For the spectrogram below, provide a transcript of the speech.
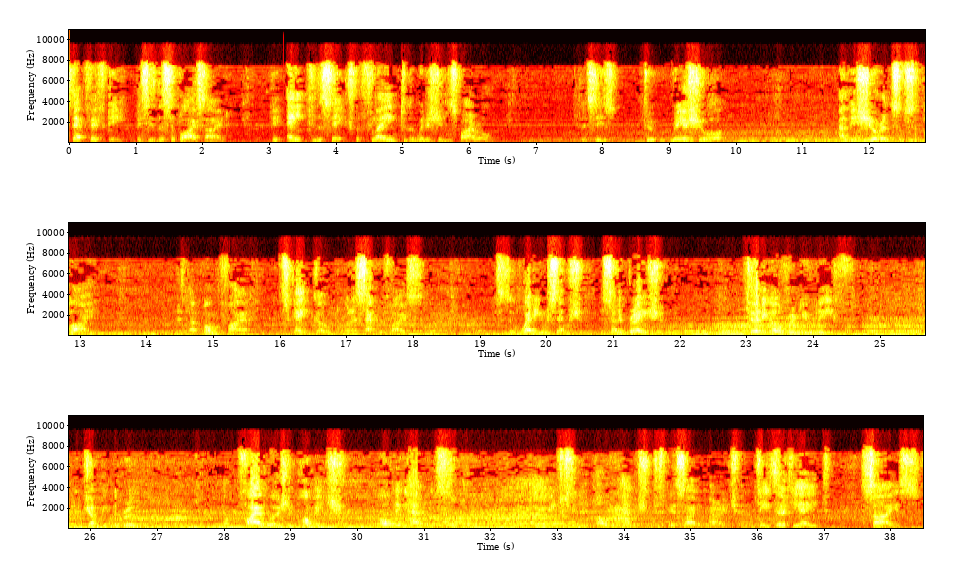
Step 50, this is the supply side. The 8 to the 6, the flame to the Widdershins spiral. This is to reassure and the assurance of supply. There's a bonfire, a scapegoat, and a sacrifice. This is a wedding reception, a celebration, turning over a new leaf, jumping the broom, fire worship, homage, holding hands. Interested in holding hands should just be a sign of marriage. And G38, size,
